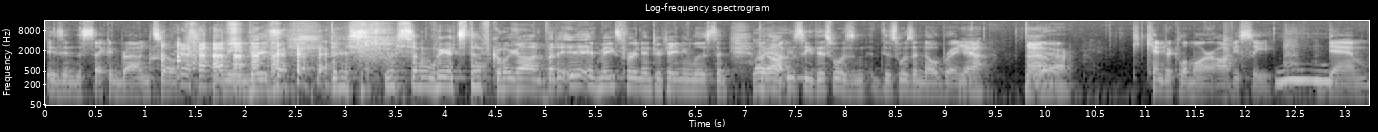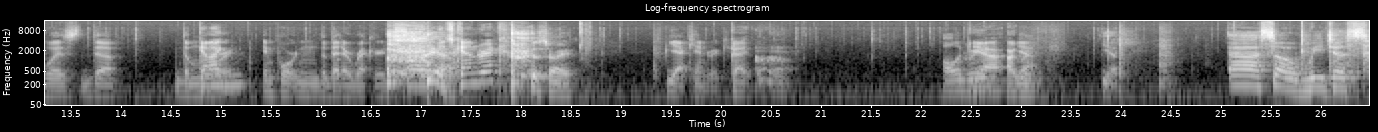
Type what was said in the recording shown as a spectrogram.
is in the second round. So I mean there's there's there's some weird stuff going on, but it, it makes for an entertaining list and oh, but yeah. obviously this was this was a no-brainer. Yeah. Um, yeah. Kendrick Lamar obviously mm. Damn was the the Can I- more important the better record. So it's Kendrick. Sorry. yeah, Kendrick. Okay. All agree? Yeah, I agree. Yes. Uh, so we just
